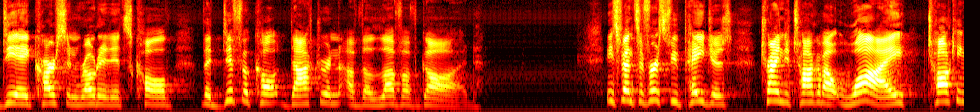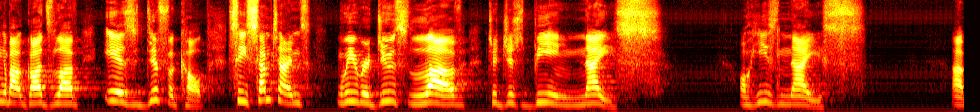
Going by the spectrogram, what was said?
D.A. Carson wrote it. It's called The Difficult Doctrine of the Love of God. He spends the first few pages trying to talk about why talking about God's love is difficult. See, sometimes we reduce love to just being nice. Oh, he's nice. Uh,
